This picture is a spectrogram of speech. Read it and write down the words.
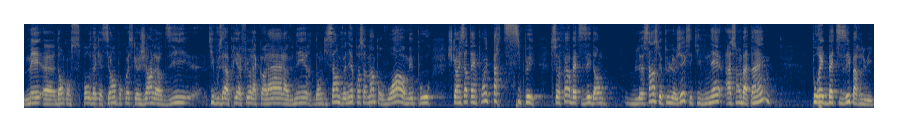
Mais euh, donc, on se pose la question, pourquoi est-ce que Jean leur dit qui vous a appris à fuir la colère, à venir. Donc, il semble venir pas seulement pour voir, mais pour, jusqu'à un certain point, participer, se faire baptiser. Donc, le sens le plus logique, c'est qu'il venait à son baptême pour être baptisé par lui.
